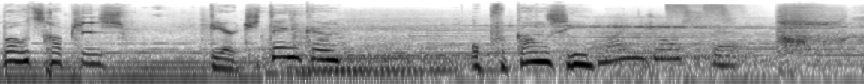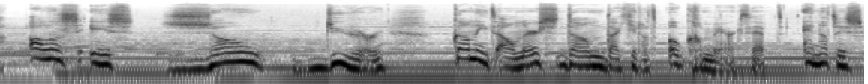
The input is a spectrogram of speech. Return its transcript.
boodschapjes, keertje tanken, op vakantie. Alles is zo duur. Kan niet anders dan dat je dat ook gemerkt hebt. En dat is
